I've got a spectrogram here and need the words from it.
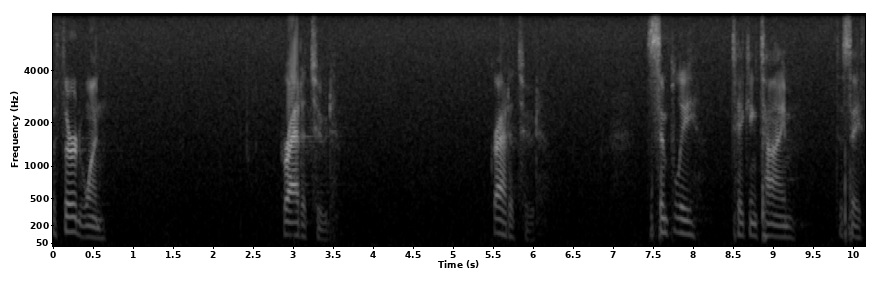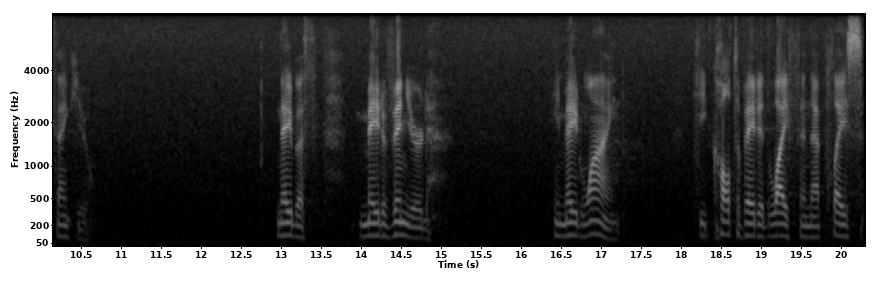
The third one gratitude. Gratitude. Simply taking time to say thank you. Naboth made a vineyard, he made wine. He cultivated life in that place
